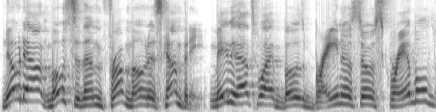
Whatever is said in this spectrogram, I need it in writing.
no doubt most of them from Mona's company. Maybe that's why Beau's brain is so scrambled?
